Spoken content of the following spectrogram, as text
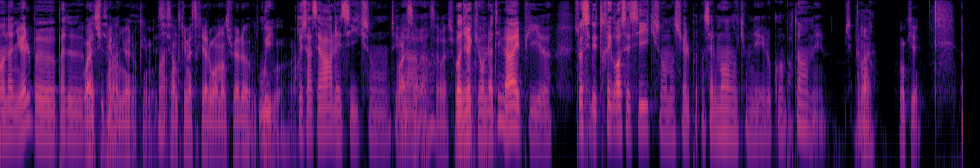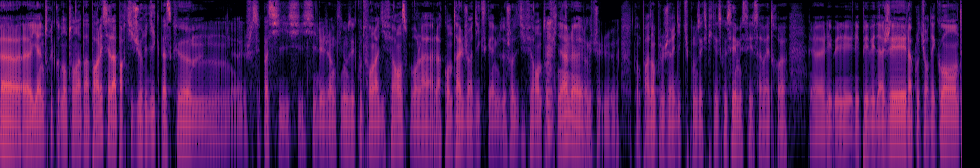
en annuel, euh, pas de. pas Ouais, de si c'est en supplément. annuel, ok. Mais Ouais. si c'est en trimestriel ou en mensuel, euh, du coup, Oui. ouais. Après, c'est assez rare les SCI qui sont TVA. Ouais, c'est vrai, euh, c'est vrai. Bon, déjà qui ont de la TVA et puis euh, soit c'est des très grosses SCI qui sont en mensuel potentiellement qui ont des locaux importants mais c'est pas Ouais. grave. Ok. Euh, Il y a un truc dont on n'a pas parlé, c'est la partie juridique parce que hum, euh, je sais pas si, si, si les gens qui nous écoutent font la différence. Bon, la, la compta et le juridique, c'est quand même deux choses différentes au Mm. final. Euh, je- donc, par exemple, le juridique, tu peux nous expliquer ce que c'est, mais c'est ça va être euh, les, les, les PV d'AG, la clôture des comptes,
